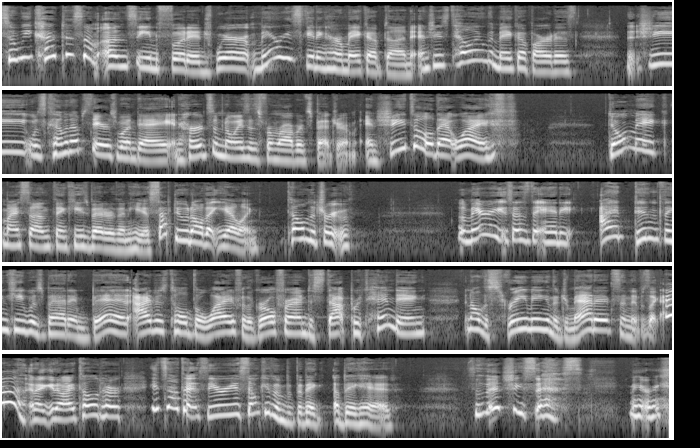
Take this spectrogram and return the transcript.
So we cut to some unseen footage where Mary's getting her makeup done and she's telling the makeup artist that she was coming upstairs one day and heard some noises from Robert's bedroom. And she told that wife, Don't make my son think he's better than he is. Stop doing all that yelling. Tell him the truth. But Mary says to Andy, I didn't think he was bad in bed. I just told the wife or the girlfriend to stop pretending and all the screaming and the dramatics. And it was like, ah. And I, you know, I told her, it's not that serious. Don't give him a big, a big head. So then she says, Mary,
